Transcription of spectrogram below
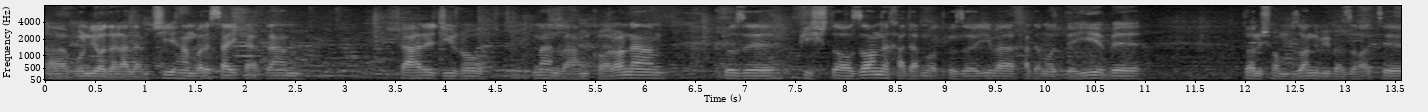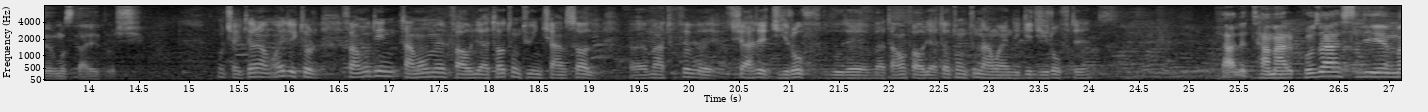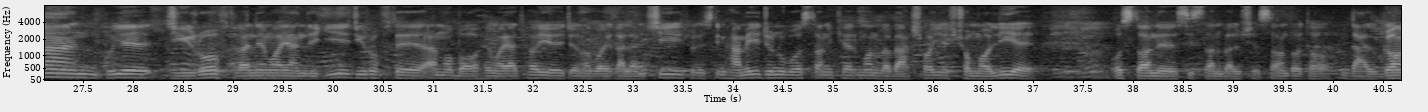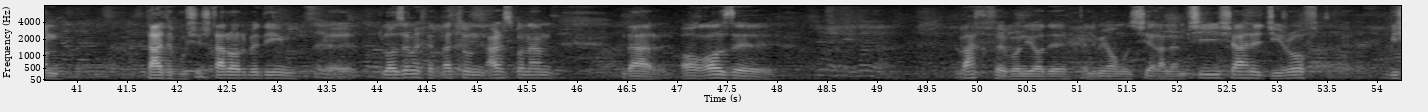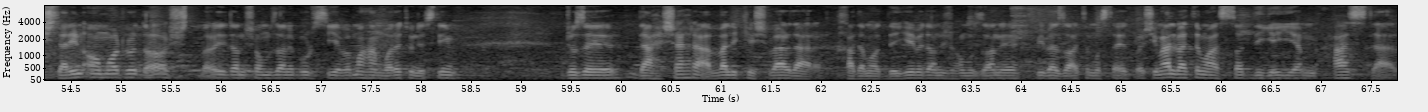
و بنیاد قلمچی همواره سعی کردم شهر جیرفت من و همکارانم جز پیشتازان خدمات گذاری و خدمات دهی به دانش آموزان بی مستعد باشیم. متشکرم. آقای دکتر فرمودین تمام فعالیتاتون تو این چند سال معطوف به شهر جیرفت بوده و تمام فعالیتاتون تو نمایندگی جیرفته بله تمرکز اصلی من روی جیرفت و نمایندگی جیرفته اما با حمایت های جناب آقای قلمچی تونستیم همه جنوب استان کرمان و بخش های شمالی استان سیستان بلوچستان رو تا دلگان تحت پوشش قرار بدیم. لازم خدمتون عرض کنم در آغاز وقف بنیاد علمی آموزشی قلمچی شهر جیرفت بیشترین آمار رو داشت برای دانش آموزان بورسیه و ما همواره تونستیم جز ده شهر اول کشور در خدمات دهی به دانش آموزان بی مستعد باشیم. البته مؤسسات دیگه هم هست در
